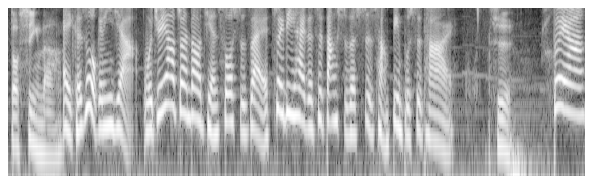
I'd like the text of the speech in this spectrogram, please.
都信了。哎，可是我跟你讲，我觉得要赚到钱，说实在，最厉害的是当时的市场，并不是他。哎，是，对啊，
